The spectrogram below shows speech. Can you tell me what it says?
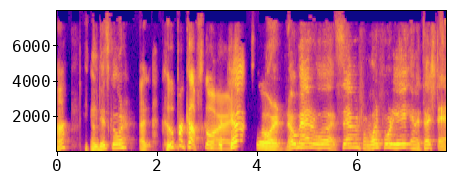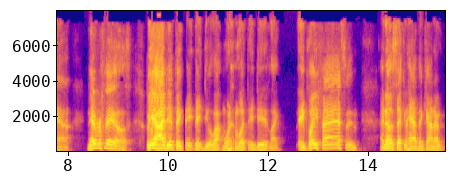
Huh? You know who did score? Uh, Cooper Kupp scored. Cooper Kupp scored. No matter what, seven for 148 and a touchdown. Never fails. But yeah, I did think they they do a lot more than what they did. Like they play fast, and I know the second half they kind of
